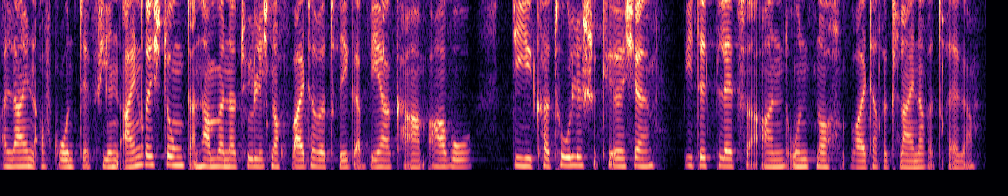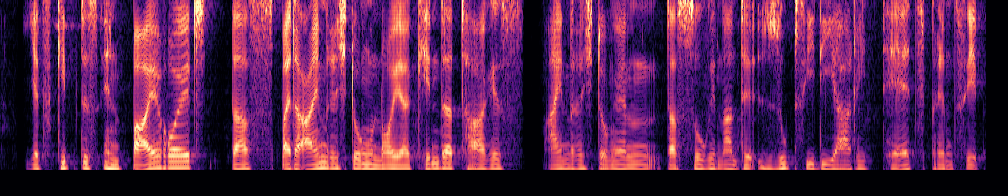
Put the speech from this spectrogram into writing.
allein aufgrund der vielen Einrichtungen. Dann haben wir natürlich noch weitere Träger, BRK, AWO, die katholische Kirche bietet Plätze an und noch weitere kleinere Träger. Jetzt gibt es in Bayreuth dass bei der Einrichtung neuer Kindertageseinrichtungen das sogenannte Subsidiaritätsprinzip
